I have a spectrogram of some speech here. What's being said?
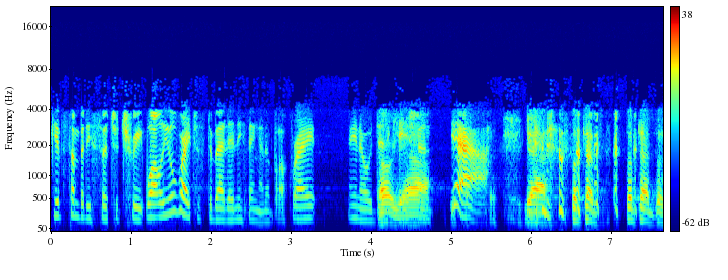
give somebody such a treat. Well, you'll write just about anything in a book, right? You know, dedication. Oh yeah. Yeah. yeah. sometimes sometimes a,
